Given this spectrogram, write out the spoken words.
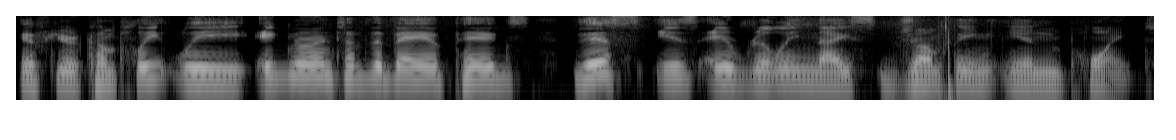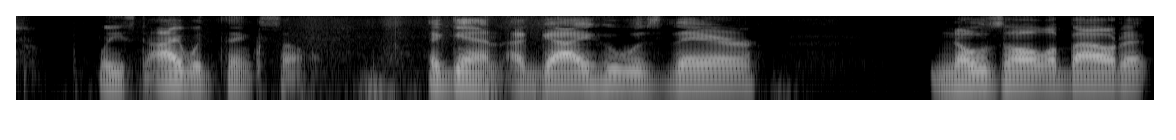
If you're completely ignorant of the Bay of Pigs, this is a really nice jumping in point. At least I would think so. Again, a guy who was there knows all about it.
